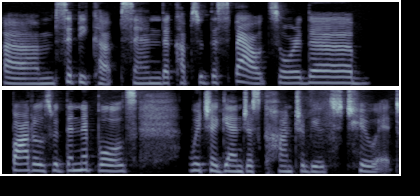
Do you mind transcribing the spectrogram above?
um, sippy cups and the cups with the spouts or the bottles with the nipples which again just contributes to it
